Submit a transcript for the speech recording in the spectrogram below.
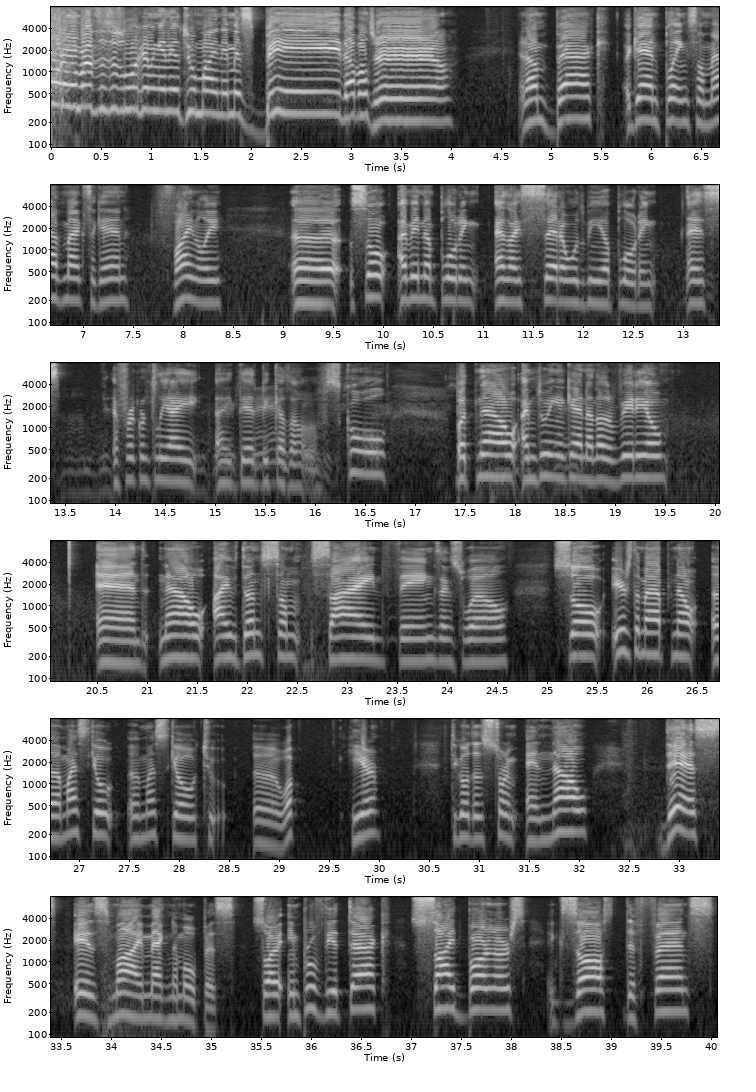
Hello, this is looking to my name is B Double J, and I'm back again playing some Mad Max again. Finally, uh, so I've been uploading as I said I would be uploading as frequently I I did because of school, but now I'm doing again another video, and now I've done some side things as well. So here's the map now. Uh, must go uh, must go to uh, whoop here to go to the storm. And now this is my magnum opus. So I improved the attack side burners exhaust defense.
